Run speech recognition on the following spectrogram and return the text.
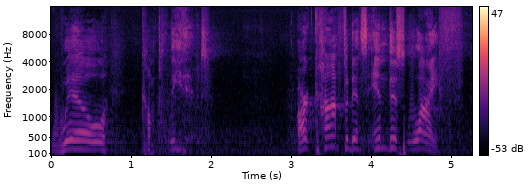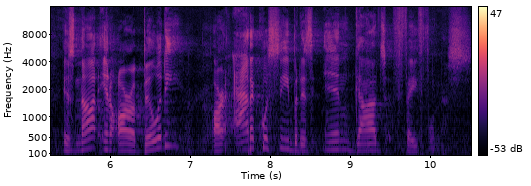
will complete it. Our confidence in this life is not in our ability, our adequacy, but is in God's faithfulness.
